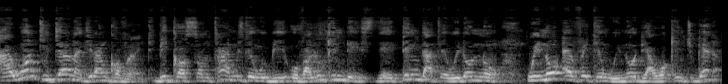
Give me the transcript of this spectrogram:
I want to tell Nigerian government because sometimes they will be overlooking this. They think that uh, we don't know. We know everything. We know they are working together.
